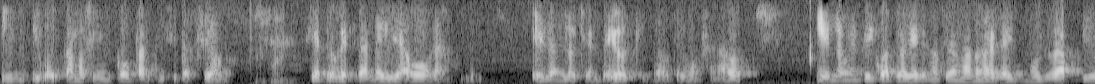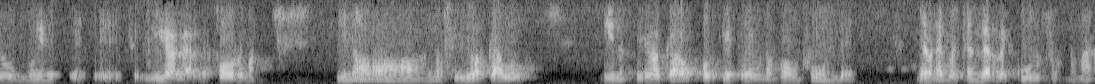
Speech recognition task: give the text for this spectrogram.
y, votamos sin coparticipación. Cierto que esta ley de ahora era del 88, cuando tengo senador, y el 94 había que sancionar una nueva ley muy rápido, muy seguida la reforma, y no, no se dio a cabo. Y no se dio a cabo porque, porque uno confunde. No es una cuestión de recursos nomás.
